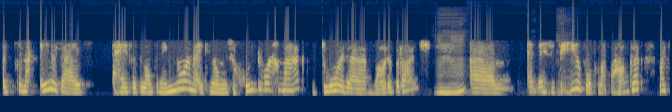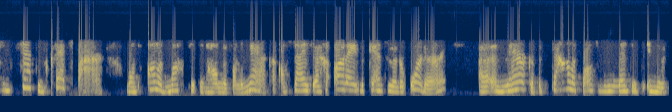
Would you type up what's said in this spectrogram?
het, maar enerzijds heeft het land een enorme economische groei doorgemaakt door de modebranche. Mhm. Ehm, en er zit heel veel van afhankelijk. Maar het is ontzettend kwetsbaar. Want al het macht zit in handen van de merken. Als zij zeggen, oh nee, we cancelen de order. Uh, merken betalen pas op het moment dat het in de,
